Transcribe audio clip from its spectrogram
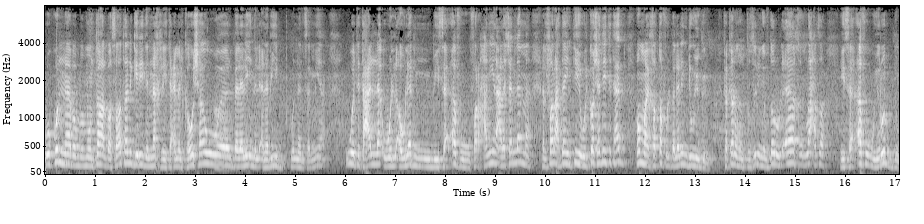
وكنا بمنتهى البساطة الجريد النخل يتعمل كوشة والبلالين الأنابيب كنا نسميها وتتعلق والأولاد بيسقفوا فرحانين علشان لما الفرح ده ينتهي والكوشة دي تتهد هم هيخطفوا البلالين دي ويجروا. فكانوا منتظرين يفضلوا لآخر لحظة يسقفوا ويردوا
